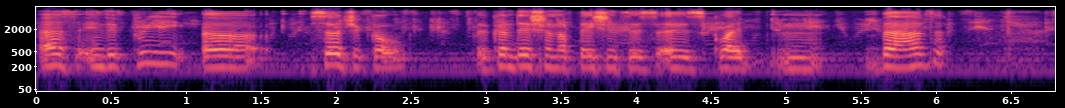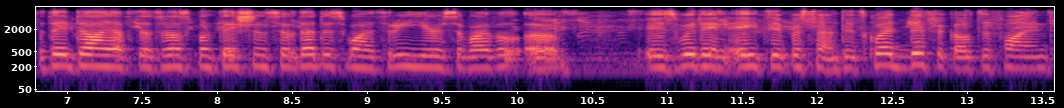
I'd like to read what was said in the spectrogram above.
As in the pre-surgical condition of patients is, is quite mm, bad, they die after transplantation, so that is why three-year survival uh, is within 80%. It's quite difficult to find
